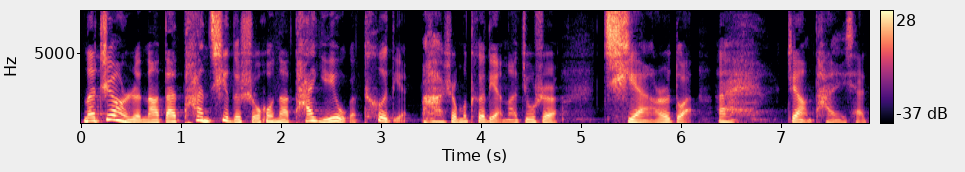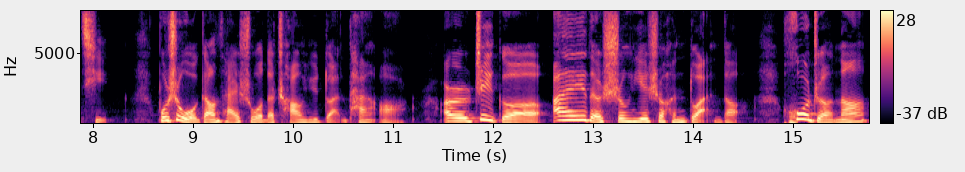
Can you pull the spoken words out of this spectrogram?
那这样人呢，在叹气的时候呢，他也有个特点啊，什么特点呢？就是浅而短。哎，这样叹一下气，不是我刚才说的长吁短叹啊，而这个哀的声音是很短的，或者呢，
